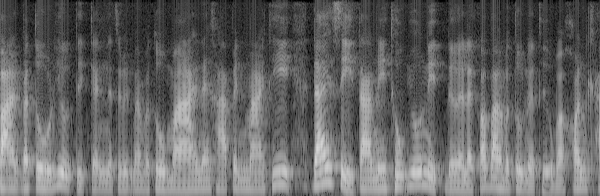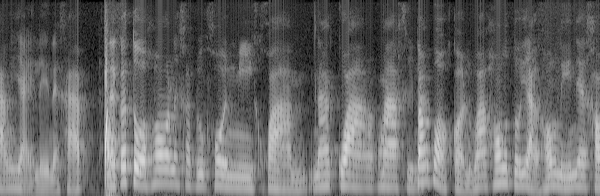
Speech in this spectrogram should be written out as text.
บานประตูที่อยู่ติดกันเนี่ยจะเป็นบานประตูไม้นะครับเป็นไม้ที่ได้สีตามนี้ทุกยูนิตเลยแล้วก็บานประตูเนี่ยถือว่าค่อนข้างใหญ่เลยนะครับ แล้วก็ตัวห้องนะครับทุกคนมีความน่ากว้างมากๆคือต้องบอกก่อนว่าห้องตัวอย่างห้องนี้เนี่ยเขา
